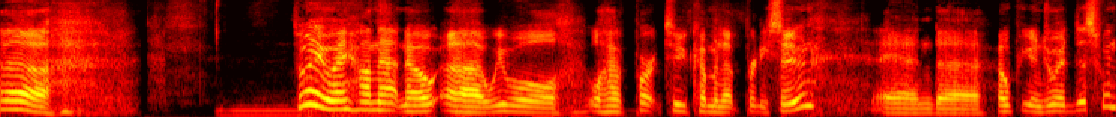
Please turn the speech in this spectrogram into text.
Uh, so anyway, on that note, uh, we will we'll have part two coming up pretty soon, and uh, hope you enjoyed this one.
